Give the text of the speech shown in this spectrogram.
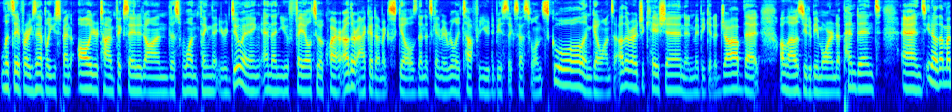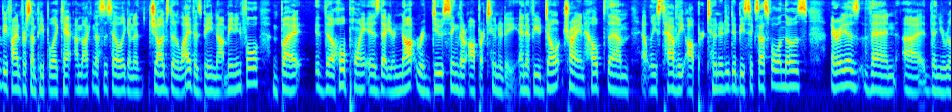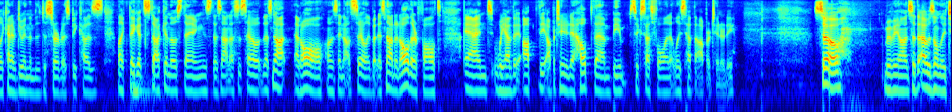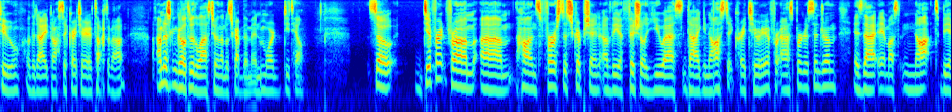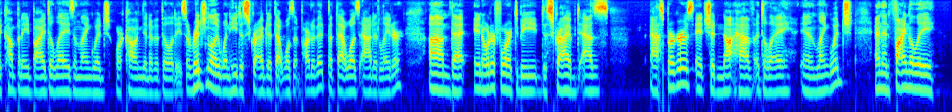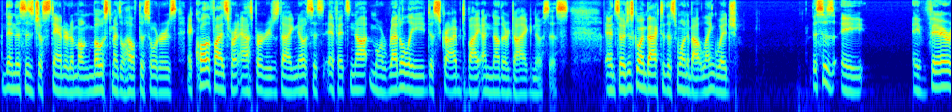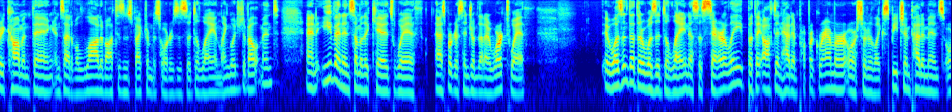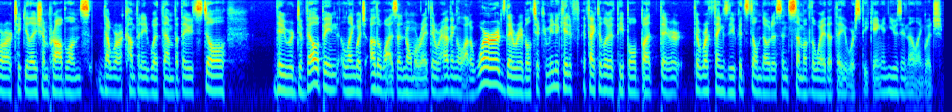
let's say for example you spend all your time fixated on this one thing that you're doing and then you fail to acquire other academic skills then it's going to be really tough for you to be successful in school and go on to other education and maybe get a job that allows you to be more independent. And you know that might be fine for some people. I can't I'm not necessarily going to judge their life as being not meaningful but the whole point is that you're not reducing their opportunity and if you don't try and help them at least have the opportunity to be successful in those areas then uh, then you're really kind of doing them a disservice because like they get stuck in those things that's not necessarily that's not at all I would say not necessarily but it's not at all their fault and we have the op- the opportunity to help them be successful and at least have the opportunity so moving on. So that was only two of the diagnostic criteria I've talked about. I'm just going to go through the last two and then describe them in more detail. So different from um, Hans' first description of the official U.S. diagnostic criteria for Asperger's syndrome is that it must not be accompanied by delays in language or cognitive abilities. Originally, when he described it, that wasn't part of it, but that was added later. Um, that in order for it to be described as Asperger's, it should not have a delay in language. And then finally, then this is just standard among most mental health disorders. It qualifies for an Asperger's diagnosis if it's not more readily described by another diagnosis. And so, just going back to this one about language, this is a a very common thing inside of a lot of autism spectrum disorders is a delay in language development. And even in some of the kids with Asperger's syndrome that I worked with, it wasn't that there was a delay necessarily, but they often had improper grammar or sort of like speech impediments or articulation problems that were accompanied with them, but they still they were developing language otherwise at a normal rate. They were having a lot of words. They were able to communicate effectively with people, but there there were things that you could still notice in some of the way that they were speaking and using the language.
